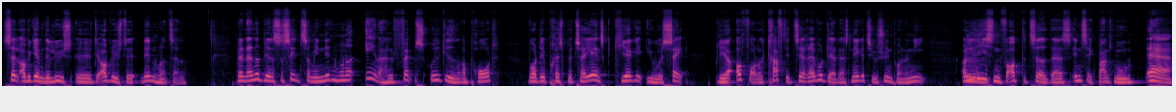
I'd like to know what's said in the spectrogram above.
selv op igennem det, lys, øh, det oplyste 1900-tal. Blandt andet bliver der så sent som i 1991 udgivet en rapport, hvor det presbyterianske kirke i USA bliver opfordret kraftigt til at revurdere deres negative syn på onani, og mm. lige sådan få opdateret deres indsigt bare en smule. Ja,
